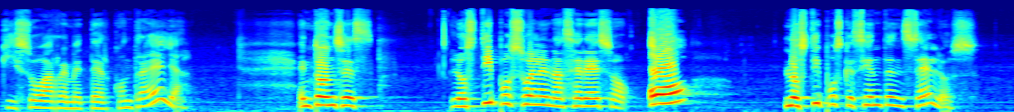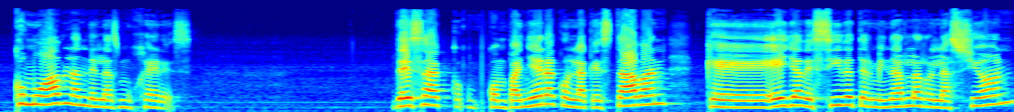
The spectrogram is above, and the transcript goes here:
quiso arremeter contra ella. Entonces, los tipos suelen hacer eso. O los tipos que sienten celos. ¿Cómo hablan de las mujeres? de esa compañera con la que estaban, que ella decide terminar la relación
